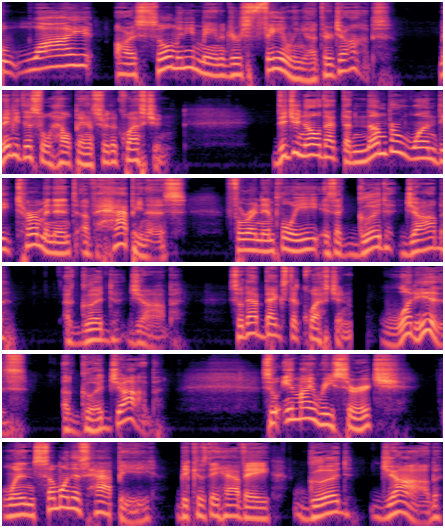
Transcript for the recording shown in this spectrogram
why are so many managers failing at their jobs? Maybe this will help answer the question. Did you know that the number one determinant of happiness for an employee is a good job? A good job. So that begs the question what is a good job? So, in my research, when someone is happy because they have a good job,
